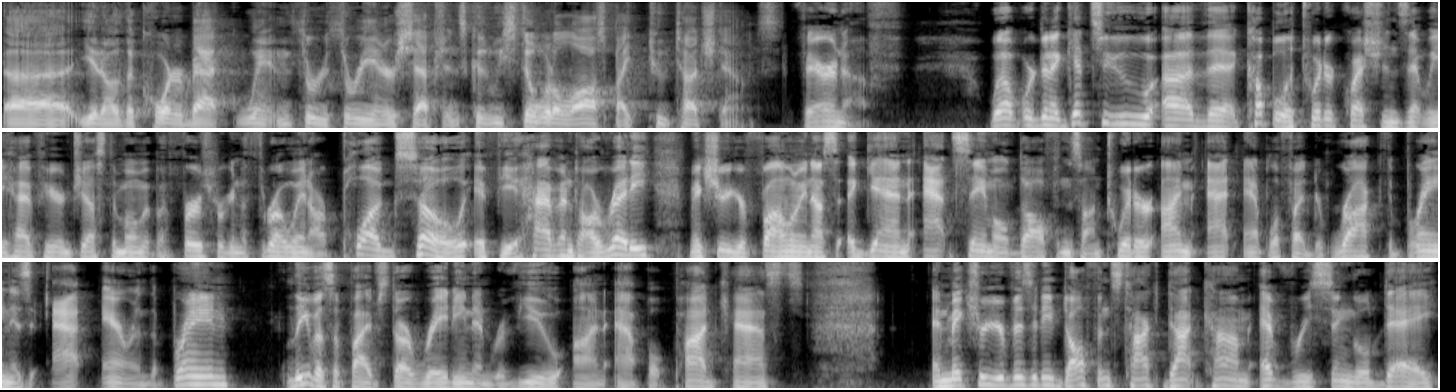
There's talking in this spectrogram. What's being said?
uh, you know, the quarterback went and threw three interceptions because we still would have lost by two touchdowns. Fair enough. Well, we're going to get to uh, the couple of Twitter questions that we have here in just a moment, but first we're going to throw in our plug. So if you haven't already, make sure you're following us again at Same Old Dolphins on Twitter. I'm at Amplified to Rock. The Brain is at Aaron the Brain. Leave us a five star rating and review on Apple Podcasts. And make sure you're visiting dolphinstalk.com every single day.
